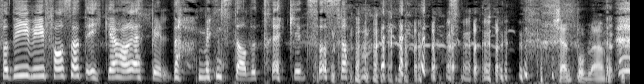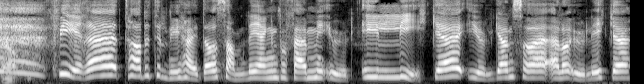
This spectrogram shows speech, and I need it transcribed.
Fordi vi fortsatt ikke har et bilde av minst alle tre kidsa sammen. Kjent problem. Fire, ta det til ny høyde og samle gjengen på fem i, ul i like julegensere eller ulike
